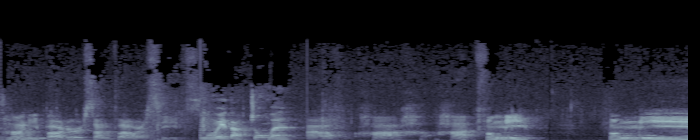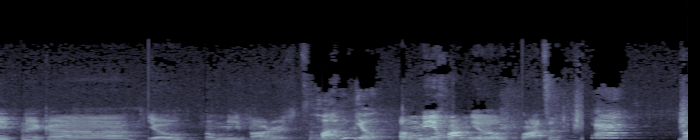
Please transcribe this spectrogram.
？Honey butter sunflower seeds。什么味道？中文？啊，哈哈哈，蜂蜜，蜂蜜那个油，蜂蜜 butter。黄油。蜂蜜黄油瓜子。呀。我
